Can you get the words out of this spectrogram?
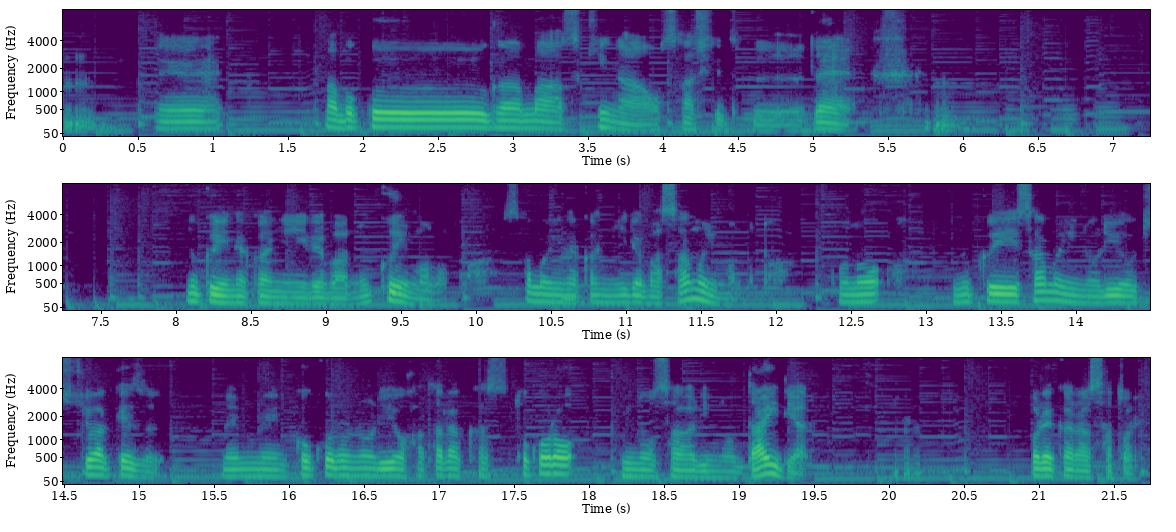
うんで、まあ、僕がまあ好きなお指図で、ぬくい中にいればぬくいものと、寒い中にいれば寒いものと、このぬくい寒いの利を聞き分けず、面々心の利を働かすところ、身の触りの大である。これから悟れる。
